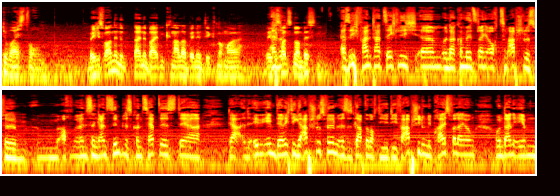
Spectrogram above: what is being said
Du weißt warum. Welches waren denn deine beiden Knaller, Benedikt, nochmal? Welche also, fandst du am besten? Also ich fand tatsächlich, ähm, und da kommen wir jetzt gleich auch zum Abschlussfilm, ähm, auch wenn es ein ganz simples Konzept ist, der, der eben der richtige Abschlussfilm. Also es gab da noch die, die Verabschiedung, die Preisverleihung und dann eben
